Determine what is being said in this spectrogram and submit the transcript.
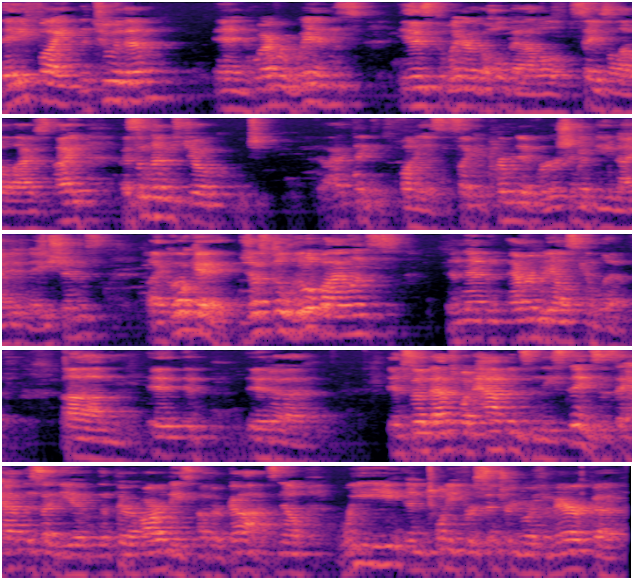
They fight, the two of them, and whoever wins is the winner of the whole battle, saves a lot of lives. I, I sometimes joke, which I think it's funniest, it's like a primitive version of the United Nations. Like, okay, just a little violence, and then everybody else can live. Um, it, it, it, uh, And so that's what happens in these things, is they have this idea that there are these other gods. Now, we in 21st century North America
